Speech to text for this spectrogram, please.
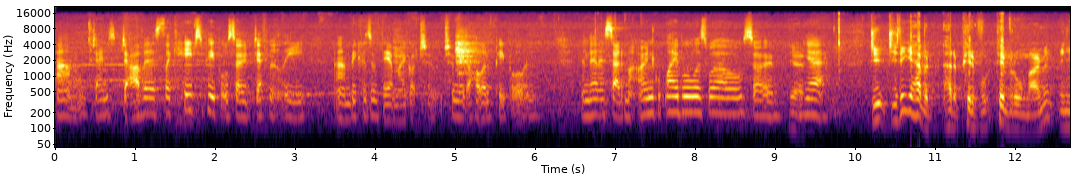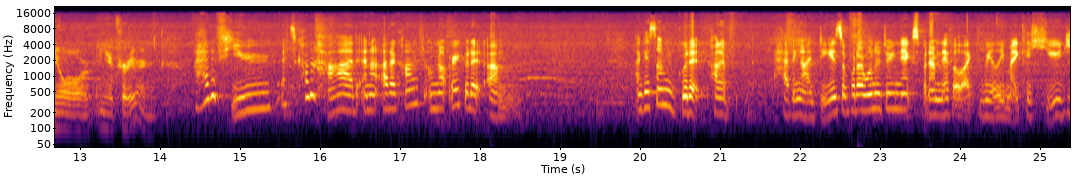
um, James Jarvis, like heaps of people. So definitely um, because of them, I got to, to meet a whole lot of people and. And then I started my own label as well. So Yeah. yeah. Do you, do you think you have a, had a pivotal, pivotal moment in your in your career? And I had a few. It's kind of hard, and I, and I kind of I'm not very good at. Um, I guess I'm good at kind of having ideas of what I want to do next, but I'm never like really make a huge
